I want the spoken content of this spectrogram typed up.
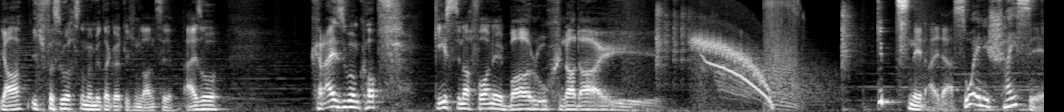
ja, ich versuche es nochmal mit der göttlichen Lanze. Also, Kreis über dem Kopf, Geste nach vorne, Baruch Nadai. Gibt's nicht, Alter. So eine Scheiße.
